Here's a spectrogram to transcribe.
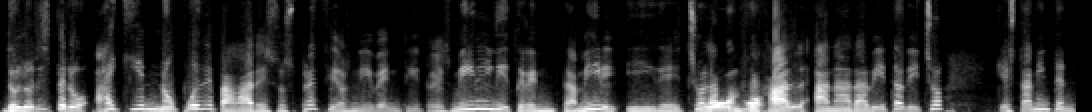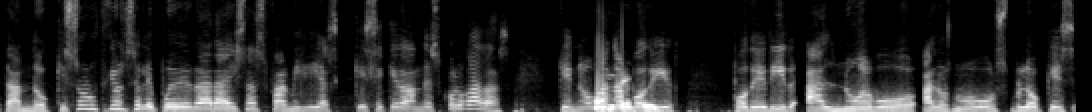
Dolores, pero hay quien no puede pagar esos precios, ni 23.000 ni 30.000. Y de hecho la concejal Ana Aravit ha dicho que están intentando, ¿qué solución se le puede dar a esas familias que se quedan descolgadas? Que no van a pues poder poder ir al nuevo, a los nuevos bloques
